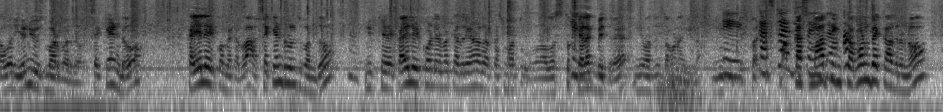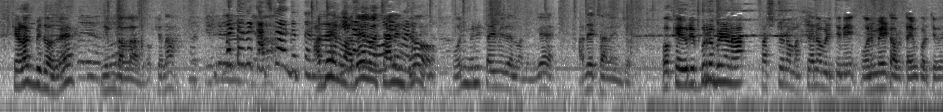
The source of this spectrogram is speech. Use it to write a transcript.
ಕವರ್ ಏನು ಯೂಸ್ ಮಾಡಬಾರ್ದು? ಸೆಕೆಂಡು ಕೈಯಲ್ಲೇ ಇಟ್ಕೊಬೇಕಲ್ವಾ? ಸೆಕೆಂಡ್ ರೂಲ್ಸ್ ಬಂದು ನೀವು ಕೈಯಲ್ಲಿ ಇಟ್ಕೊಂಡಿರ್ಬೇಕಾದ್ರೆ ಏನಾದ್ರು ಅಕಸ್ಮಾತ್ ವಸ್ತು ಕೆಳಗೆ ಬಿದ್ರೆ ನೀವು ಅದನ್ನ ತಗೊಳಂಗಿಲ್ಲ ಅಕಸ್ಮಾತ್ ಹಿಂಗ್ ತಗೊಂಡ್ಬೇಕಾದ್ರೂ ಕೆಳಗೆ ಬಿದ್ದೋದ್ರೆ ನಿಮ್ದಲ್ಲ ಅದು ಓಕೆನಾ? ಅದೇ ಅಲ್ವಾ ಅದೇ ಅಲ್ವಾ ಚಾಲೆಂಜು ಒಂದ್ ಮಿನಿಟ್ ಟೈಮ್ ಇದೆ ಅಲ್ವಾ ನಿಮಗೆ? ಅದೇ ಚಾಲೆಂಜು ಓಕೆ ಇವ್ರಿಬ್ರು ಬಿಡೋಣ. ಫಸ್ಟ್ ನಮ್ಮ ಅತ್ತೆನ ಬಿಡ್ತೀನಿ. ಒನ್ ಮಿನಿಟ್ ಅವ್ರಿಗೆ ಟೈಮ್ ಕೊಡ್ತೀವಿ.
